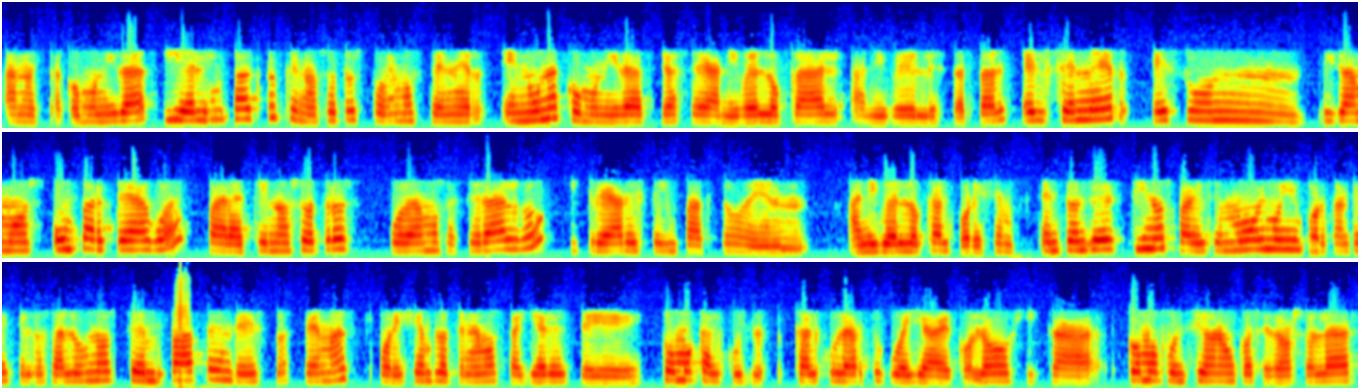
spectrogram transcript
a nuestra comunidad y el impacto que nosotros podemos tener en una comunidad, ya sea a nivel local, a nivel estatal. El CENER es un, digamos, un parteaguas para que nosotros podamos hacer algo y crear este impacto en, a nivel local, por ejemplo. Entonces, sí nos parece muy, muy importante que los alumnos se empapen de estos temas. Por ejemplo, tenemos talleres de cómo calcular tu huella ecológica, cómo funciona un cocedor solar,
